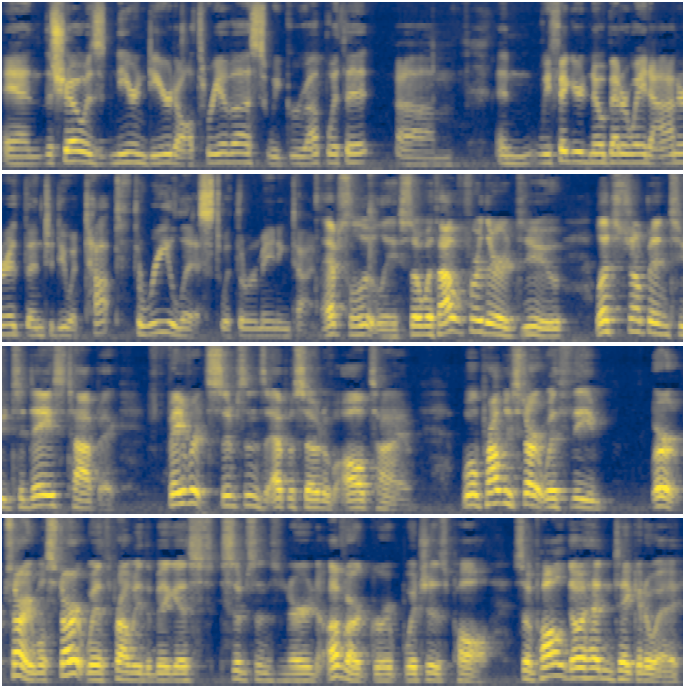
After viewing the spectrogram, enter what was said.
And the show is near and dear to all three of us. We grew up with it. Um, and we figured no better way to honor it than to do a top three list with the remaining time. Absolutely. So, without further ado, let's jump into today's topic favorite Simpsons episode of all time. We'll probably start with the. Or, sorry, we'll start with probably the biggest Simpsons nerd of our group, which is Paul. So, Paul, go ahead and take it away.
